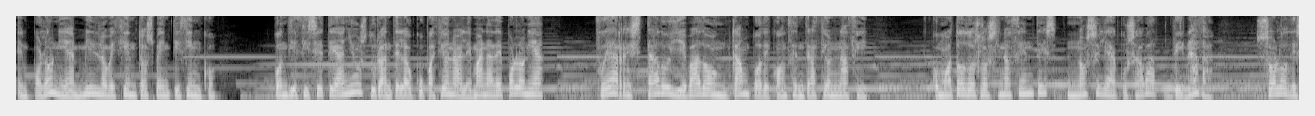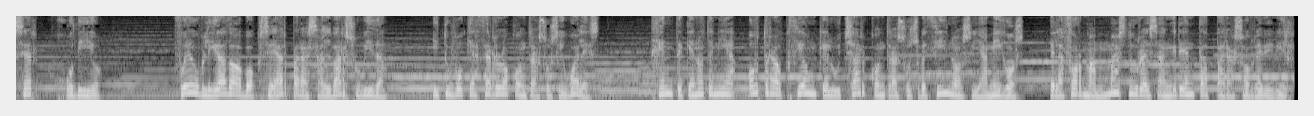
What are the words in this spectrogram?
en Polonia, en 1925. Con 17 años, durante la ocupación alemana de Polonia, fue arrestado y llevado a un campo de concentración nazi. Como a todos los inocentes, no se le acusaba de nada, solo de ser judío. Fue obligado a boxear para salvar su vida y tuvo que hacerlo contra sus iguales, gente que no tenía otra opción que luchar contra sus vecinos y amigos de la forma más dura y sangrienta para sobrevivir.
